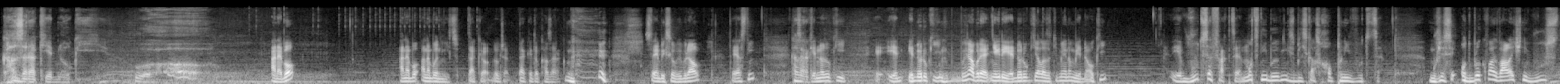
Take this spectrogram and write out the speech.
Kazrak jednoký. Wow. A nebo? A nebo, a nebo nic. Tak jo, dobře, tak je to Kazrak. Stejně bych si ho vybral, to je jasný. Kazrak jednoduchý, jednoruký, možná bude někdy jednoruký, ale zatím je jenom jednooký. Je vůdce frakce, mocný bojovník zblízka, schopný vůdce může si odblokovat válečný vůz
